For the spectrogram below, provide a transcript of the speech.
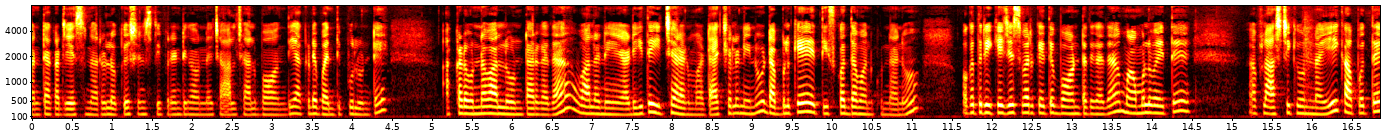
అంటే అక్కడ చేస్తున్నారు. లొకేషన్స్ డిఫరెంట్గా ఉన్నాయి. చాలా చాలా బాగుంది. అక్కడే బంతిపూలు ఉంటే అక్కడ ఉన్న వాళ్ళు ఉంటారు కదా వాళ్ళని అడిగితే ఇచ్చారనమాట యాక్చువల్లీ నేను డబ్బులకే తీసుకొద్దాం అనుకున్నాను. ఒక త్రీ కేజెస్ వరకు అయితే బాగుంటుంది కదా. మామూలుగా అయితే ప్లాస్టిక్ ఉన్నాయి. కాకపోతే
